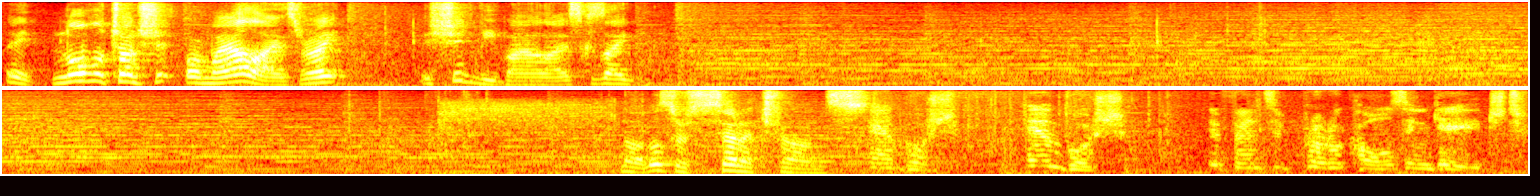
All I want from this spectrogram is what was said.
Wait, Novatron should, are my allies, right? It should be my allies, because I... No, those are Senetrons. Ambush. Ambush. Defensive protocols engaged.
